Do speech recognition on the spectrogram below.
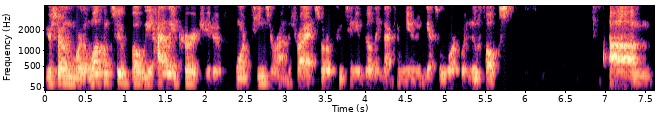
you're certainly more than welcome to, but we highly encourage you to form teams around this, right? And sort of continue building that community and get to work with new folks. Um,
